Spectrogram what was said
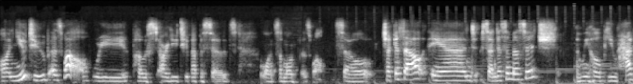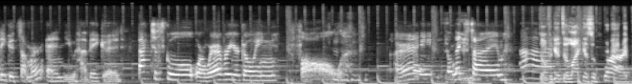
on YouTube as well. We post our YouTube episodes once a month as well. So check us out and send us a message. And we hope you had a good summer and you have a good back to school or wherever you're going fall. All right. Until next time. Bye. Don't forget to like and subscribe.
